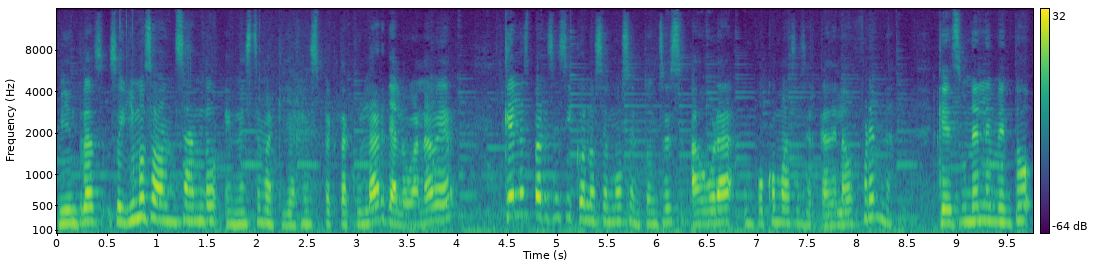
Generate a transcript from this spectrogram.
mientras seguimos avanzando en este maquillaje espectacular, ya lo van a ver. ¿Qué les parece si conocemos entonces ahora un poco más acerca de la ofrenda? Que es un elemento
